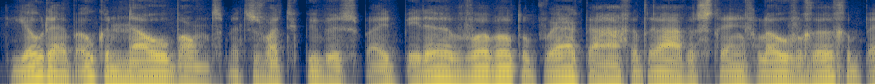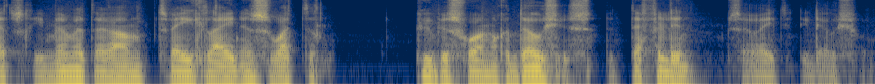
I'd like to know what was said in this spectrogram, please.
De Joden hebben ook een nauwe band met de zwarte kubus. Bij het bidden bijvoorbeeld op werkdagen dragen strenggelovigen gebedsriemen met eraan twee kleine zwarte kubusvormige doosjes. De tefillin, zo heet die doosjes.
